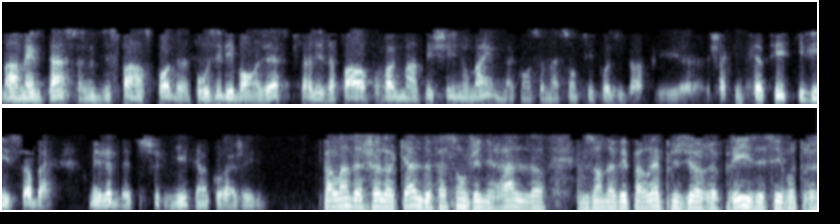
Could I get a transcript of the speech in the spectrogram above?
Mais en même temps, ça ne nous dispense pas de poser des bons gestes et faire des efforts pour augmenter chez nous-mêmes la consommation de ces produits-là. Puis euh, chaque initiative qui vise ça, ben, mérite d'être soulignée et encouragée. Parlant d'achat local, de façon générale, vous en avez parlé à plusieurs reprises et c'est votre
